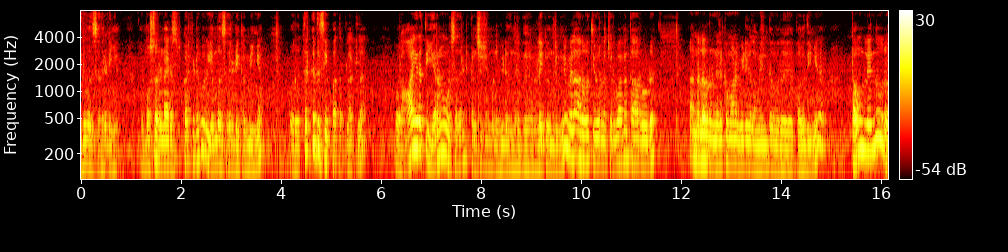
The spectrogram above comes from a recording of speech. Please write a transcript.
இருபது சதுரடிங்க. ஆல்மோஸ்ட் ரெண்டாயிரம் ஸ்கொயர் ஃபீட்டுக்கு ஒரு எண்பது சதுரடி கம்மிங்க. ஒரு தெற்கு திசை பார்த்த பிளாட்டில் ஒரு ஆயிரத்தி இரநூறு சதுரடி கன்ஸ்ட்ரக்ஷன் பண்ண வீடு வந்திருக்கு விலைக்கு வந்திருக்குங்க. விலை அறுபத்தி ஒரு லட்சம் ரூபாங்க தார் ரோடு நல்ல ஒரு நெருக்கமான வீடுகள் அமைந்த ஒரு பகுதிங்க. டவுன்லேருந்து ஒரு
